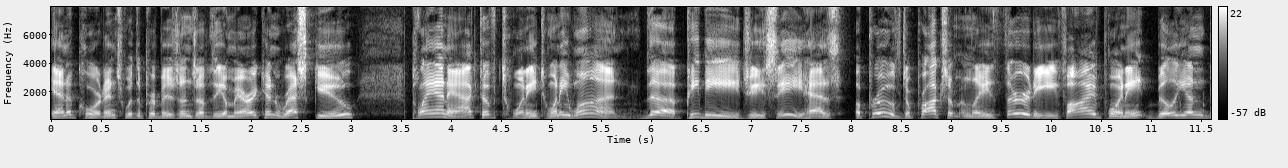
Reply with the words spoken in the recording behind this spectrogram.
in accordance with the provisions of the American Rescue Plan Act of 2021. The PBGC has approved approximately $35.8 billion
